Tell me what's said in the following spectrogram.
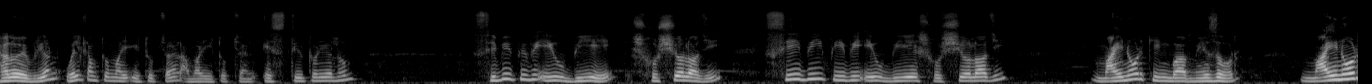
Hello everyone welcome to my YouTube channel আমার YouTube channel S tutorial home CBPB U BA sociology CBPB U BA sociology minor কিংবা মেজর মাইনর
